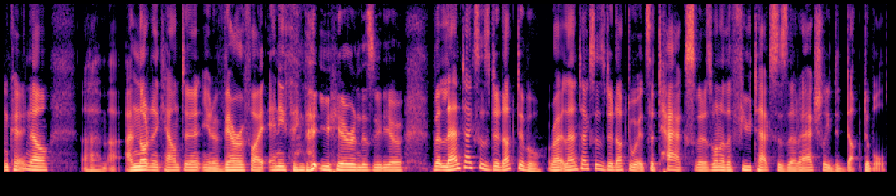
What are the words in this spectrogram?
Okay now um, I'm not an accountant, you know, verify anything that you hear in this video, but land tax is deductible, right? Land tax is deductible. It's a tax, but it's one of the few taxes that are actually deductible.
